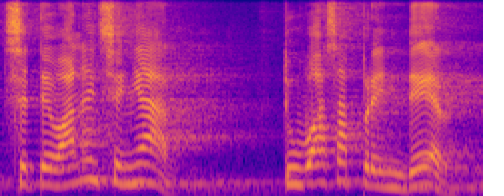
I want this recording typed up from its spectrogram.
se te van a enseñar. Tú vas a aprender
